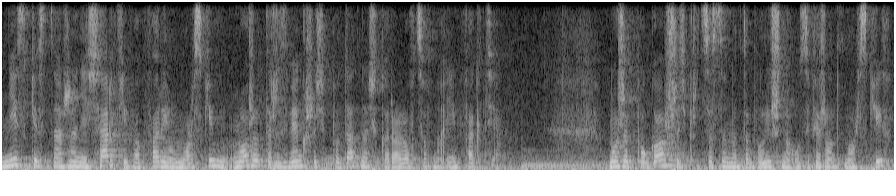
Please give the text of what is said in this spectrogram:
Niskie stężenie siarki w akwarium morskim może też zwiększyć podatność koralowców na infekcje. Może pogorszyć procesy metaboliczne u zwierząt morskich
